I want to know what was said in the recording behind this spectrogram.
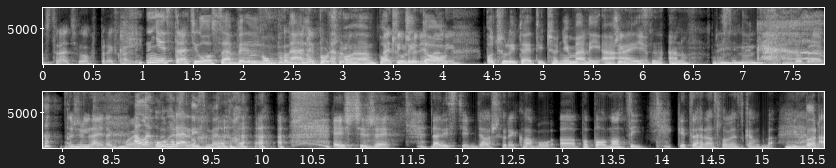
stratilo v preklade. Nestratilo sa. Mhm, úplne áno, nepočuli. tí, počuli, čo to, nemali. počuli to aj tí, čo nemali. A Žiline. aj, z- áno, presne Mhm, tak. Dobre, žili aj tak moje. Ale uhrali sme to. Ešte, že dali ste im ďalšiu reklamu uh, po polnoci, keď sa hrá slovenská hudba. Výborne.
